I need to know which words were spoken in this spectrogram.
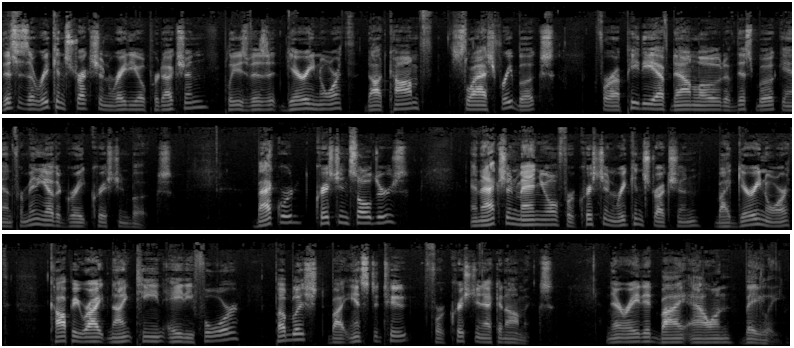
This is a Reconstructionist Radio production. Please visit garynorth.com slash freebooks for a PDF download of this book and for many other great Christian books. Backward Christian Soldiers, an action manual for Christian Reconstruction by Gary North, copyright 1984, published by Institute for Christian Economics. Narrated by Alan Bailey.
